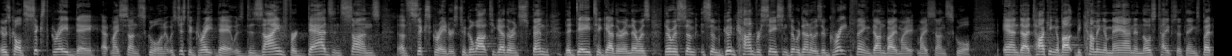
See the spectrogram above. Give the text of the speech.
it was called sixth grade day at my son's school, and it was just a great day. It was designed for dads and sons of sixth graders to go out together and spend the day together. And there was, there was some, some good conversations that were done. It was a great thing done by my, my son's school. And uh, talking about becoming a man and those types of things. But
